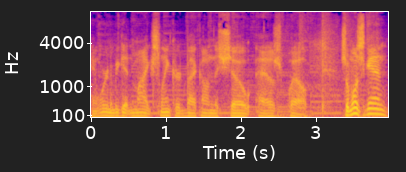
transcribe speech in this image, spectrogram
and we're going to be getting Mike Slinkard back on the show as well. So, once again,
